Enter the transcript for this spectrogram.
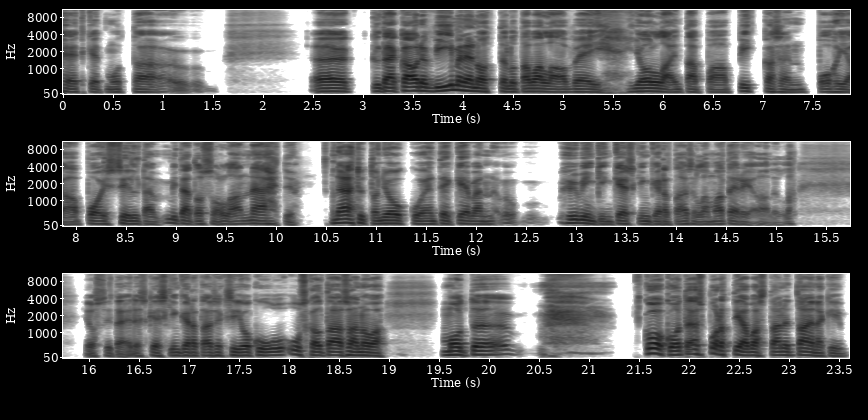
hetket, mutta kyllä tämä kauden viimeinen ottelu tavallaan vei jollain tapaa pikkasen pohjaa pois siltä, mitä tuossa ollaan nähty. Nähty ton joukkueen tekevän hyvinkin keskinkertaisella materiaalilla, jos sitä edes keskinkertaiseksi joku uskaltaa sanoa. Mutta KK tämä sporttia vastaan nyt ainakin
